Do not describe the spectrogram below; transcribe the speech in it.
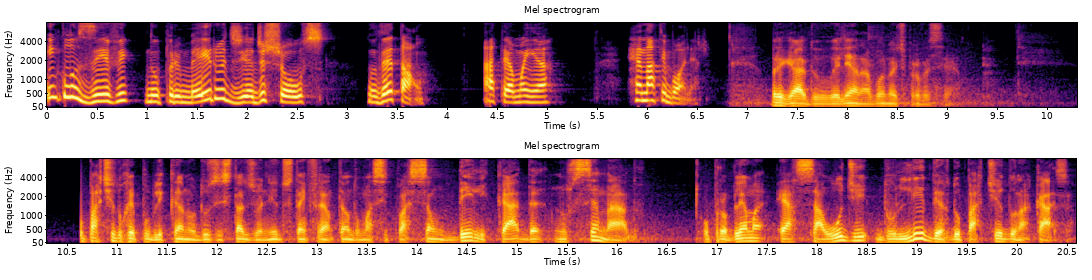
inclusive no primeiro dia de shows no The Town. Até amanhã. Renata Bonner. Obrigado, Eliana. Boa noite para você. O Partido Republicano dos Estados Unidos está enfrentando uma situação delicada no Senado. O problema é a saúde do líder do partido na casa.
